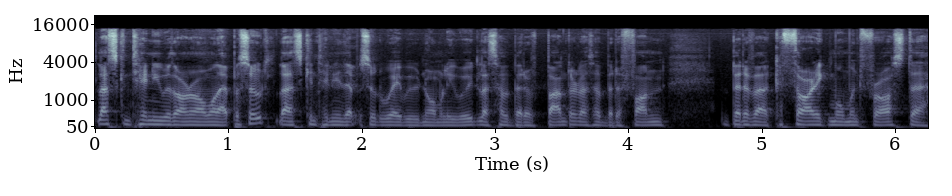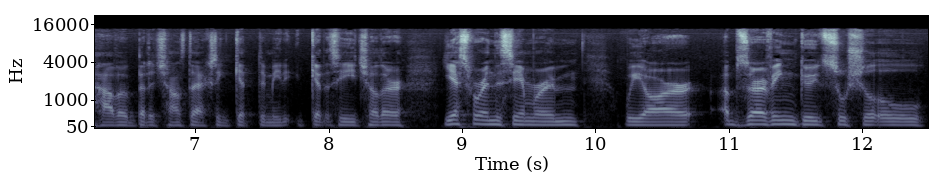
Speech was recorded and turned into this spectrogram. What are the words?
Let's continue with our normal episode. Let's continue the episode the way we normally would. Let's have a bit of banter. Let's have a bit of fun, a bit of a cathartic moment for us to have a bit of chance to actually get to meet, get to see each other. Yes, we're in the same room. We are observing good social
